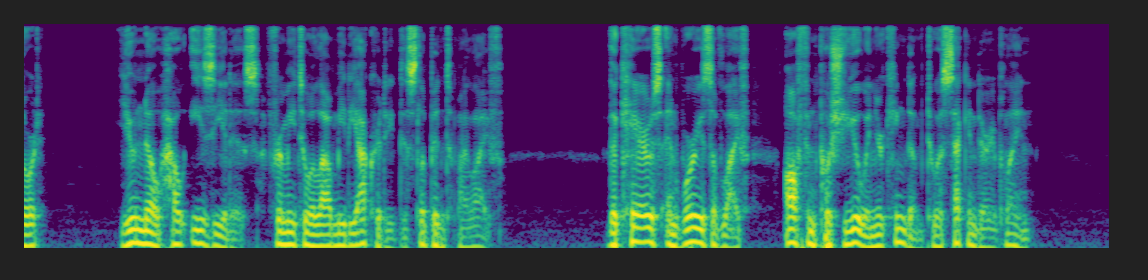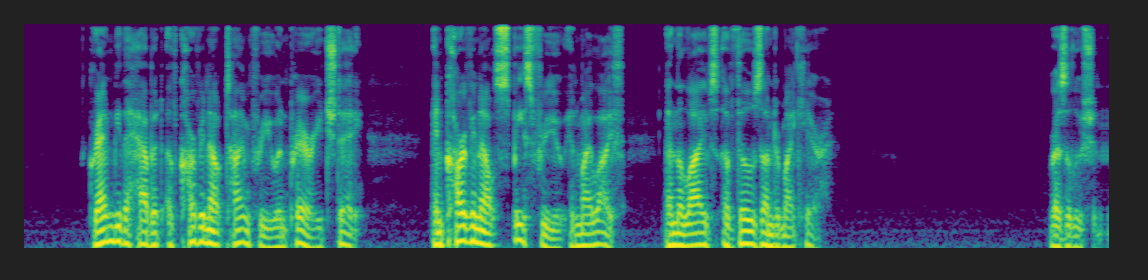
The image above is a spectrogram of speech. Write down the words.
Lord, you know how easy it is for me to allow mediocrity to slip into my life. The cares and worries of life often push you and your kingdom to a secondary plane. Grant me the habit of carving out time for you in prayer each day, and carving out space for you in my life and the lives of those under my care. Resolution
